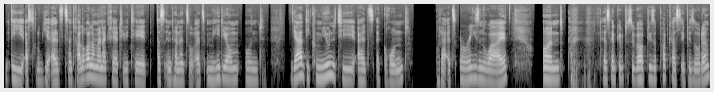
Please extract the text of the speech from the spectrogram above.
die Astrologie als zentrale Rolle meiner Kreativität, das Internet so als Medium und ja, die Community als Grund oder als Reason Why. Und deshalb gibt es überhaupt diese Podcast-Episode.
